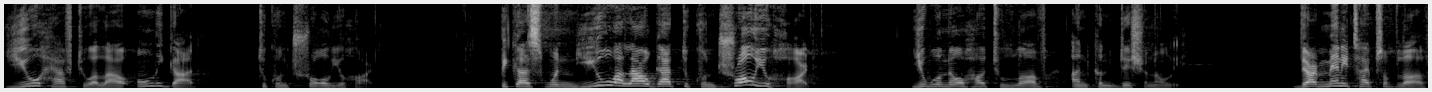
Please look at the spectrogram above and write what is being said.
You have to allow only God to control your heart. Because when you allow God to control your heart, you will know how to love unconditionally. There are many types of love,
